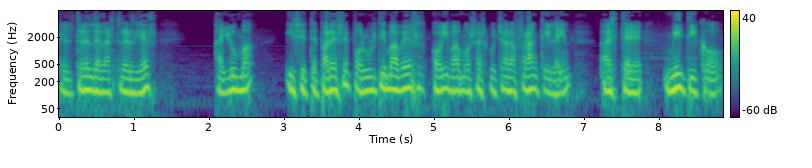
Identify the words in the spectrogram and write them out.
El tren de las 3.10 a Yuma y si te parece por última vez hoy vamos a escuchar a Frankie Lane, a este mítico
